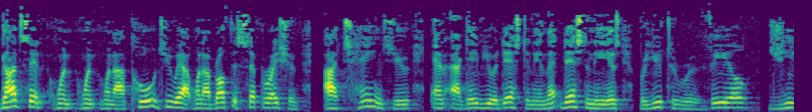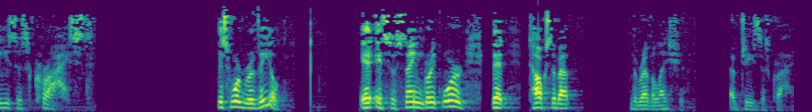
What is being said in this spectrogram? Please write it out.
God said, when, when, when I pulled you out, when I brought this separation, I changed you and I gave you a destiny. And that destiny is for you to reveal Jesus Christ. This word reveal, it's the same Greek word that talks about the revelation of Jesus Christ,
